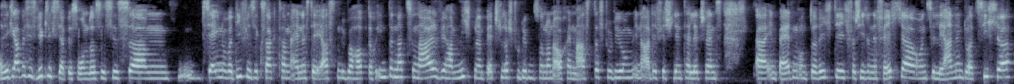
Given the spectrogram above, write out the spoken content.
Also ich glaube, es ist wirklich sehr besonders. Es ist ähm, sehr innovativ, wie Sie gesagt haben, eines der ersten überhaupt auch international. Wir haben nicht nur ein Bachelorstudium, sondern auch ein Masterstudium in Artificial Intelligence. Äh, in beiden unterrichte ich verschiedene Fächer und Sie lernen dort sicher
